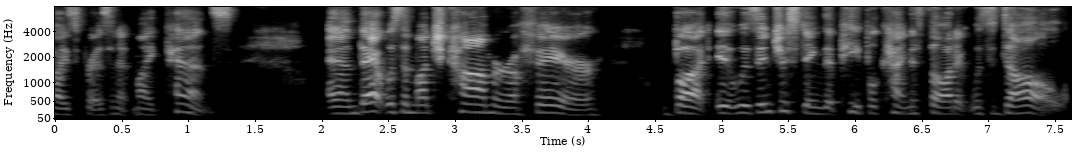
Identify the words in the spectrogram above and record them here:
Vice President Mike Pence, and that was a much calmer affair. But it was interesting that people kind of thought it was dull,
